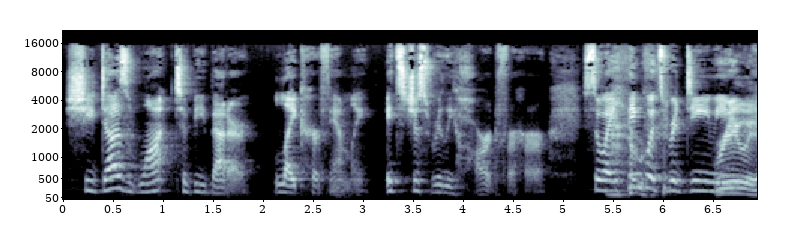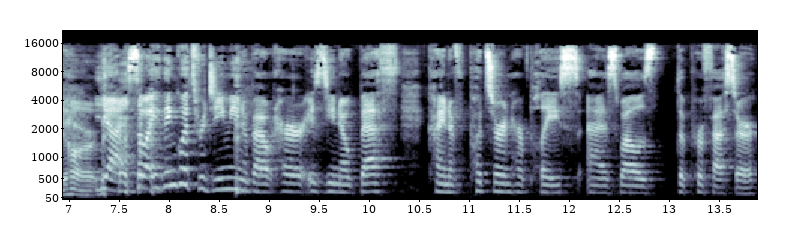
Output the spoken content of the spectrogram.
she does want to be better like her family. It's just really hard for her. So I think what's redeeming Really hard. yeah, so I think what's redeeming about her is, you know, Beth kind of puts her in her place as well as the professor.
